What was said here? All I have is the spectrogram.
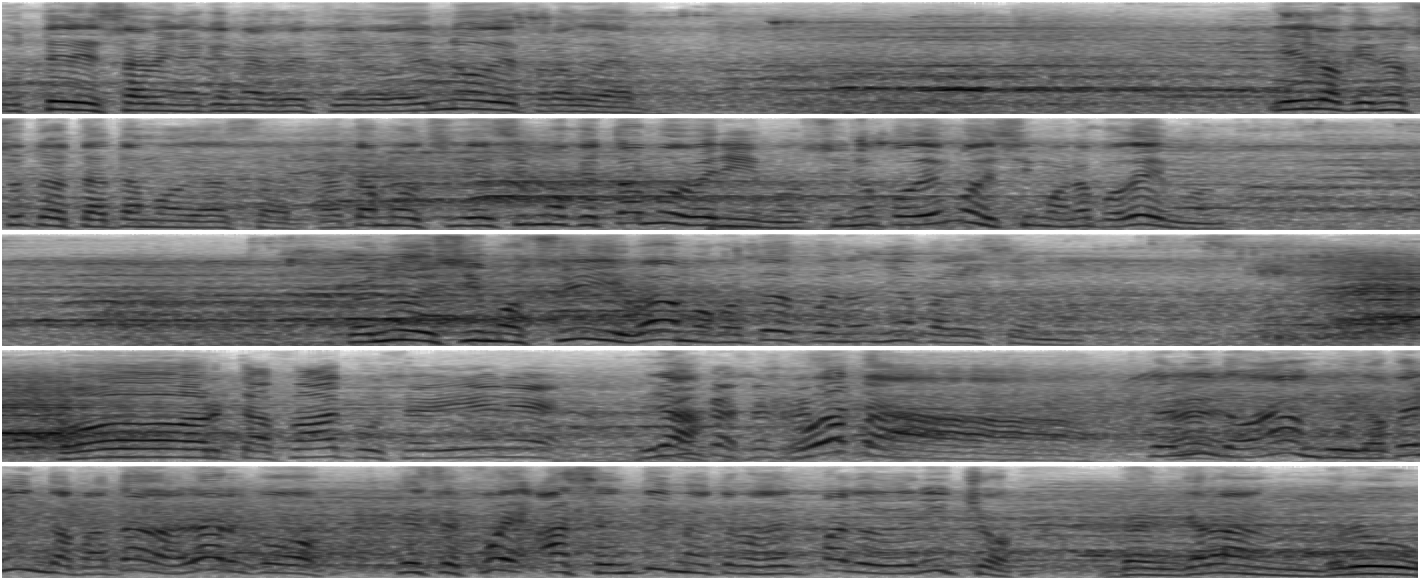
Ustedes saben a qué me refiero, de no defraudar. Y es lo que nosotros tratamos de hacer. Tratamos, si decimos que estamos, venimos. Si no podemos, decimos no podemos. Pero no decimos sí, vamos, con todo después no- ni aparecemos. Corta Facu, se viene. Mirá, Lucas el. ¡opa! ¡Qué lindo ángulo, qué linda patada al arco! Que se fue a centímetros del palo derecho del gran Gru.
